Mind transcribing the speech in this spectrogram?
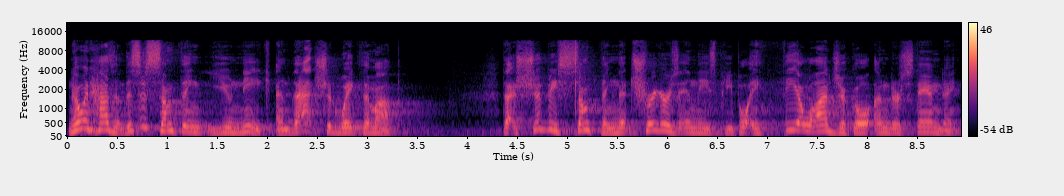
No, it hasn't. This is something unique, and that should wake them up. That should be something that triggers in these people a theological understanding.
